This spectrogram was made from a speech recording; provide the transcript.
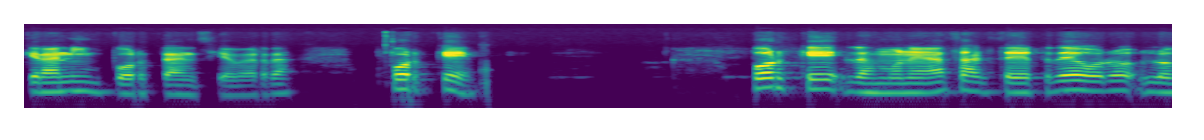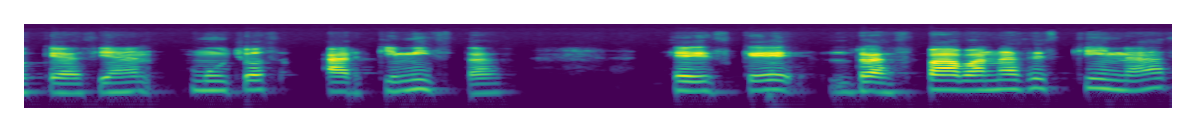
gran importancia, ¿verdad? ¿Por qué? Porque las monedas al ser de oro, lo que hacían muchos alquimistas es que raspaban las esquinas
